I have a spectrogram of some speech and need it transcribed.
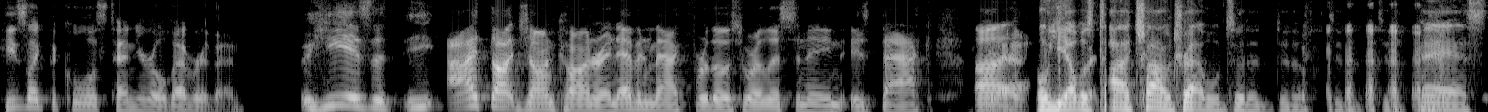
he's like the coolest 10 year old ever then he is the he, I thought John Connor and Evan Mack for those who are listening is back. Uh, yeah. Oh yeah, I was tired trying to travel to the to the to the, to the past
